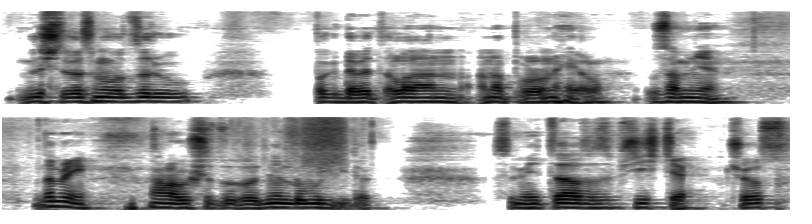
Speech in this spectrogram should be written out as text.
když to vezmu odzadu, pak David Allen a Napoleon Hill. Za mě. Dobrý, ale už je to hodně dlouhý, tak se mějte zase příště. Čus.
